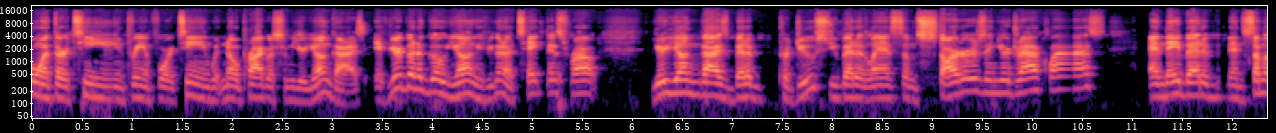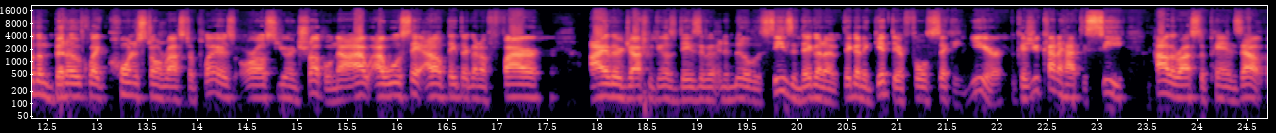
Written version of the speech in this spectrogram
four and 13, three and 14 with no progress from your young guys. If you're going to go young, if you're going to take this route, your young guys better produce. You better land some starters in your draft class, and they better, and some of them better look like cornerstone roster players, or else you're in trouble. Now, I, I will say, I don't think they're going to fire either Josh McDaniels days in the middle of the season. They're gonna they're gonna get their full second year because you kind of have to see how the roster pans out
